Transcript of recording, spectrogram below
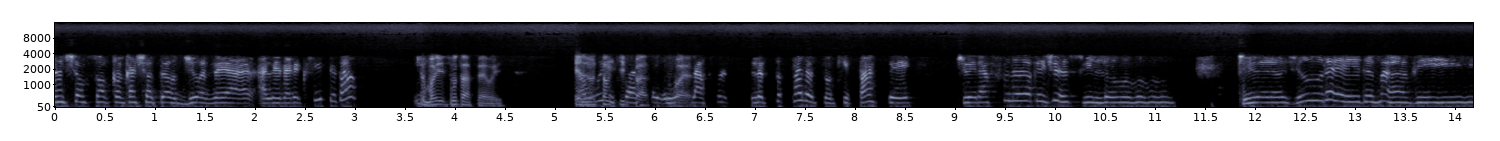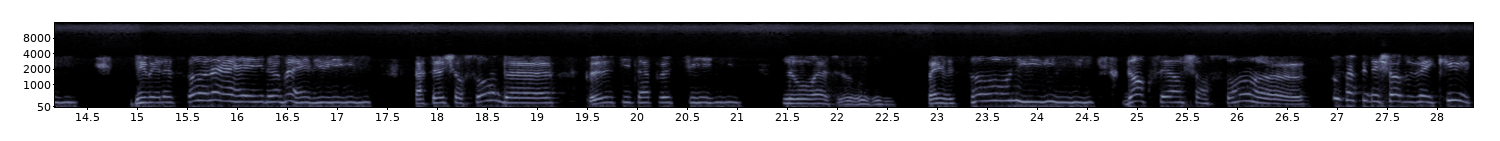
une chanson qu'un chanteur Dieu avait à, à l'aide Alexis, c'est ça? Oui, tout à fait, oui. Et Ah le oui, temps qui ça, passe. ouais. la- le, pas le temps qui passe, c'est Tu es la fleur et je suis l'eau. Tu es le jour et de ma vie. Tu es le soleil de ma nuit. Ça fait une chanson de petit à petit, l'oiseau fait son nid. Donc c'est une chanson, euh, tout ça c'est des choses vécues,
